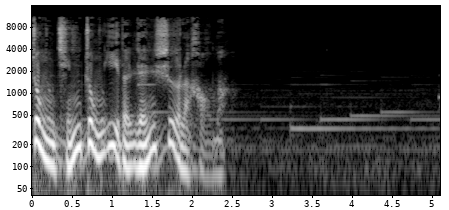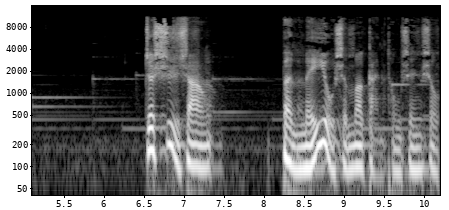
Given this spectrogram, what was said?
重情重义的人设了，好吗？这世上本没有什么感同身受，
